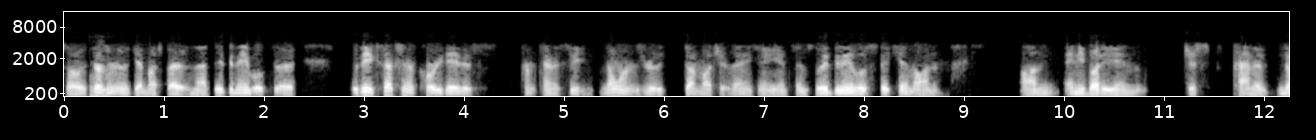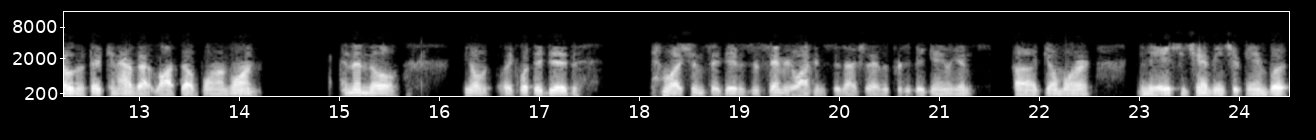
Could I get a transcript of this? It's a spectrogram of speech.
so it doesn't really get much better than that. They've been able to, with the exception of Corey Davis from Tennessee, no one has really done much of anything against him. So they've been able to stick him on on anybody and just kind of know that they can have that locked up one on one. And then they'll, you know, like what they did. Well, I shouldn't say Davis. Just Sammy Watkins did actually have a pretty big game against uh, Gilmore in the AFC Championship game, but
